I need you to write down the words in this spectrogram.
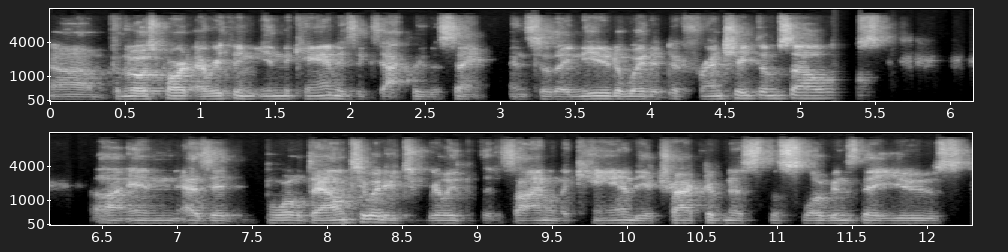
um, for the most part, everything in the can is exactly the same. And so they needed a way to differentiate themselves uh, and as it boiled down to it, it's really the design on the can, the attractiveness, the slogans they use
